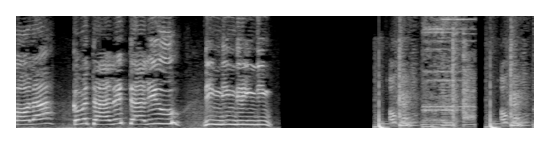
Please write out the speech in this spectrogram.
Hola, come stai? Italy? Ding ding ding ding. Okay. Okay.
